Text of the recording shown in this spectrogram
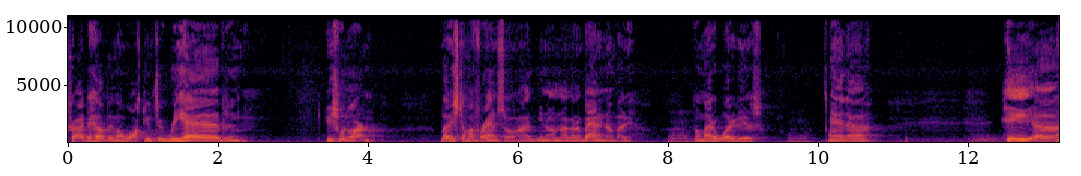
Tried to help him. I walked him through rehabs and he just wouldn't learn. But he's still my friend, so I, you know, I'm not going to abandon nobody, no matter what it is. And uh, he, uh,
